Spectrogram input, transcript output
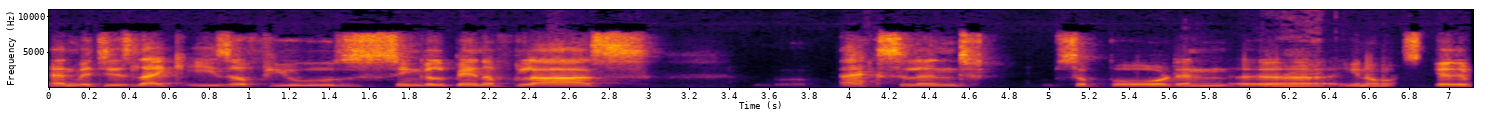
and which is like ease of use, single pane of glass, excellent support, and uh, right. you know scale,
